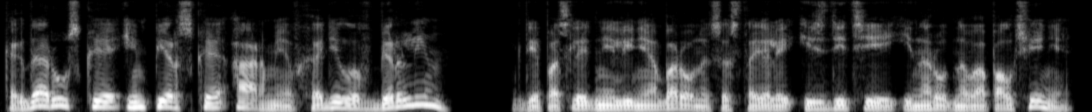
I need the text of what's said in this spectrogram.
Когда русская имперская армия входила в Берлин, где последние линии обороны состояли из детей и народного ополчения,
